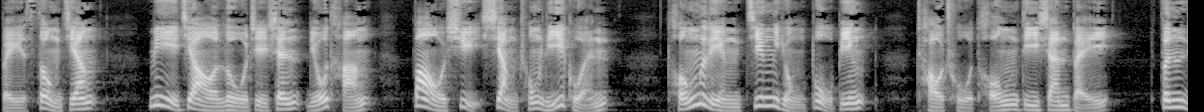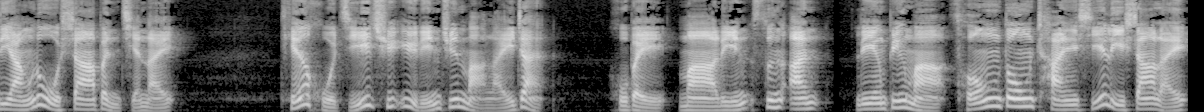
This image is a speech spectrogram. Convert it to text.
北宋江密教鲁智深、刘唐、鲍旭、项冲、李衮统领精勇步兵，超出铜堤山北。分两路杀奔前来，田虎急驱御林军马来战，忽被马林、孙安领兵马从东铲斜里杀来。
